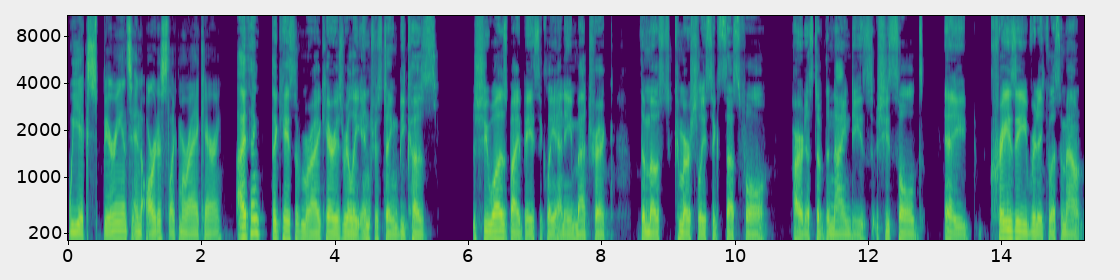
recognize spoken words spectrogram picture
we experience an artist like Mariah Carey? I think the case of Mariah Carey is really interesting because she was, by basically any metric, the most commercially successful artist of the 90s. She sold a crazy, ridiculous amount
